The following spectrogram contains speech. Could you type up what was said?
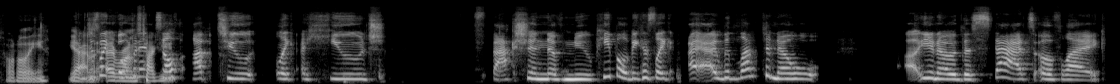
Totally. Yeah. just like everyone's open talking. itself up to like a huge faction of new people because like I, I would love to know uh, you know the stats of like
